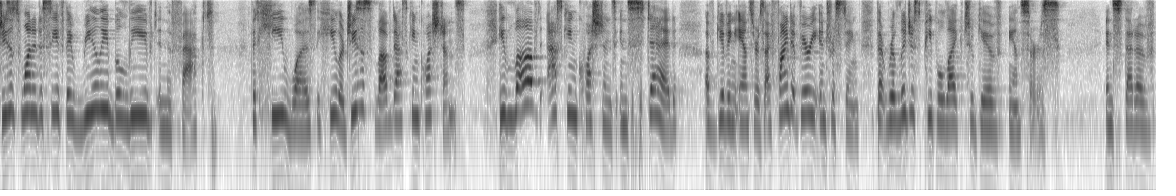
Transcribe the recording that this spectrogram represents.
Jesus wanted to see if they really believed in the fact that he was the healer. Jesus loved asking questions. He loved asking questions instead of giving answers. I find it very interesting that religious people like to give answers instead of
